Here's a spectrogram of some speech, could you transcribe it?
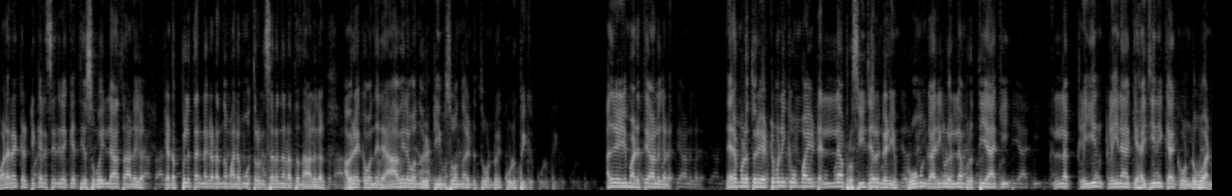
വളരെ ക്രിട്ടിക്കൽ സ്ഥിതിയിലേക്ക് എത്തിയ സുഖമില്ലാത്ത ആളുകൾ കിടപ്പിൽ തന്നെ കിടന്ന് മലമൂത്ര വിസർജനം നടത്തുന്ന ആളുകൾ അവരെയൊക്കെ വന്ന് രാവിലെ വന്ന് ഒരു ടീംസ് വന്ന് എടുത്തുകൊണ്ടുപോയി കുളിപ്പിക്കും. അത് കഴിയുമ്പോൾ അടുത്ത ആളുകൾ നേരം വെളുത്തൊരു എട്ട് മണിക്ക് മുമ്പായിട്ട് എല്ലാ പ്രൊസീജിയറും കഴിയും. റൂമും കാര്യങ്ങളും എല്ലാം വൃത്തിയാക്കി നല്ല ക്ലീൻ ക്ലീൻ ആക്കി ഹൈജീനിക് ആക്കി കൊണ്ടുപോകാൻ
